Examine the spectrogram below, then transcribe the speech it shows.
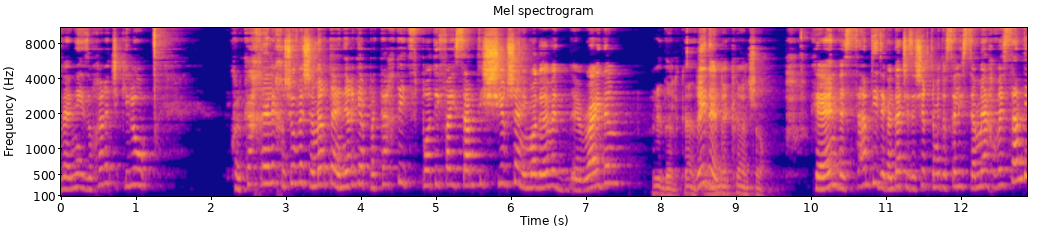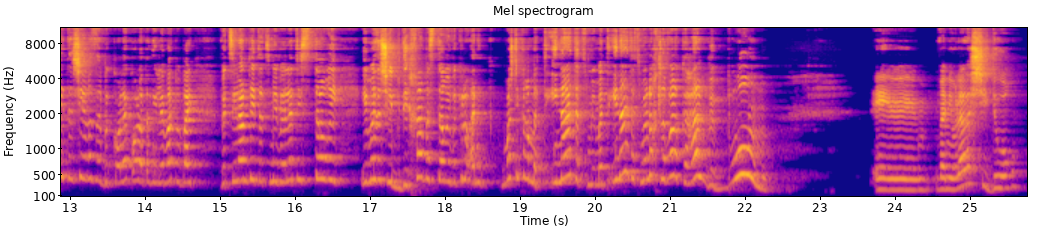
ואני זוכרת שכאילו כל כך היה לי חשוב לשמר את האנרגיה, פתחתי את ספוטיפיי, שמתי שיר שאני מאוד אוהבת, ריידר, רידל, כן, רידל. קרנשו. כן, ושמתי את זה, אני יודעת שזה שיר תמיד עושה לי שמח, ושמתי את השיר הזה בקולי קולות, אני לבד בבית, וצילמתי את עצמי והעליתי סטורי עם איזושהי בדיחה בסטורי, וכאילו, אני, מה שנקרא, מטעינה את עצמי, מטעינה את עצמי, הולכת לבוא לקהל בבום. אה, ואני עולה לשידור,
